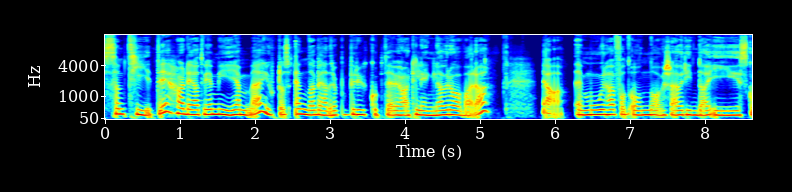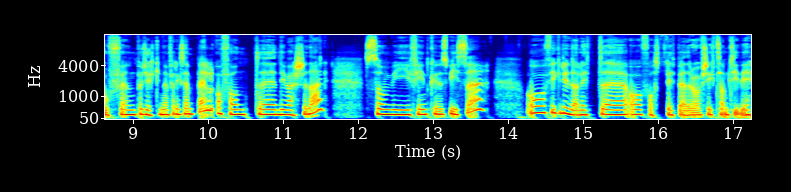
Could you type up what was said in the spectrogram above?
Samtidig har det at vi er mye hjemme, gjort oss enda bedre på å bruke opp det vi har tilgjengelig av råvarer. Ja, mor har fått ånden over seg og rydda i skuffen på kjøkkenet f.eks., og fant eh, diverse der som vi fint kunne spise. Og fikk rydda litt eh, og fått litt bedre oversikt samtidig.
